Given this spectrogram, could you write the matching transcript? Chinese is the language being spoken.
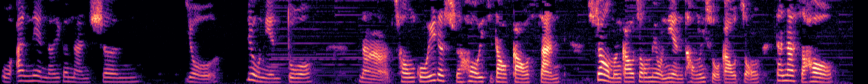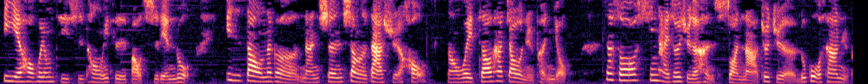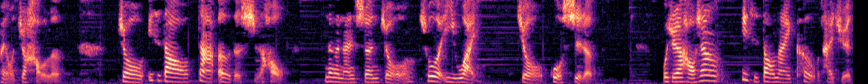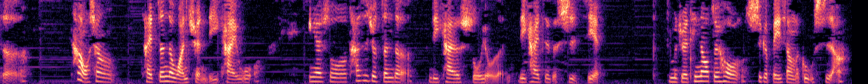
我暗恋了一个男生有六年多，那从国一的时候一直到高三，虽然我们高中没有念同一所高中，但那时候毕业后会用即时通一直保持联络，一直到那个男生上了大学后，然后我也知道他交了女朋友，那时候心还是会觉得很酸呐，就觉得如果我是他女朋友就好了。就一直到大二的时候，那个男生就出了意外，就过世了。我觉得好像一直到那一刻，我才觉得他好像才真的完全离开我。应该说，他是就真的离开了所有人，离开这个世界。怎么觉得听到最后是个悲伤的故事啊？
